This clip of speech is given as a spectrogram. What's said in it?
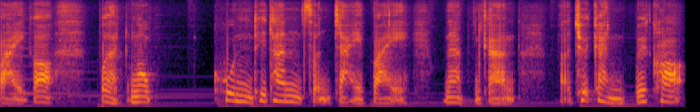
ไปก็เปิดงบหุ้นที่ท่านสนใจไปนะเป็นการช่วยกันวิเคราะห์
